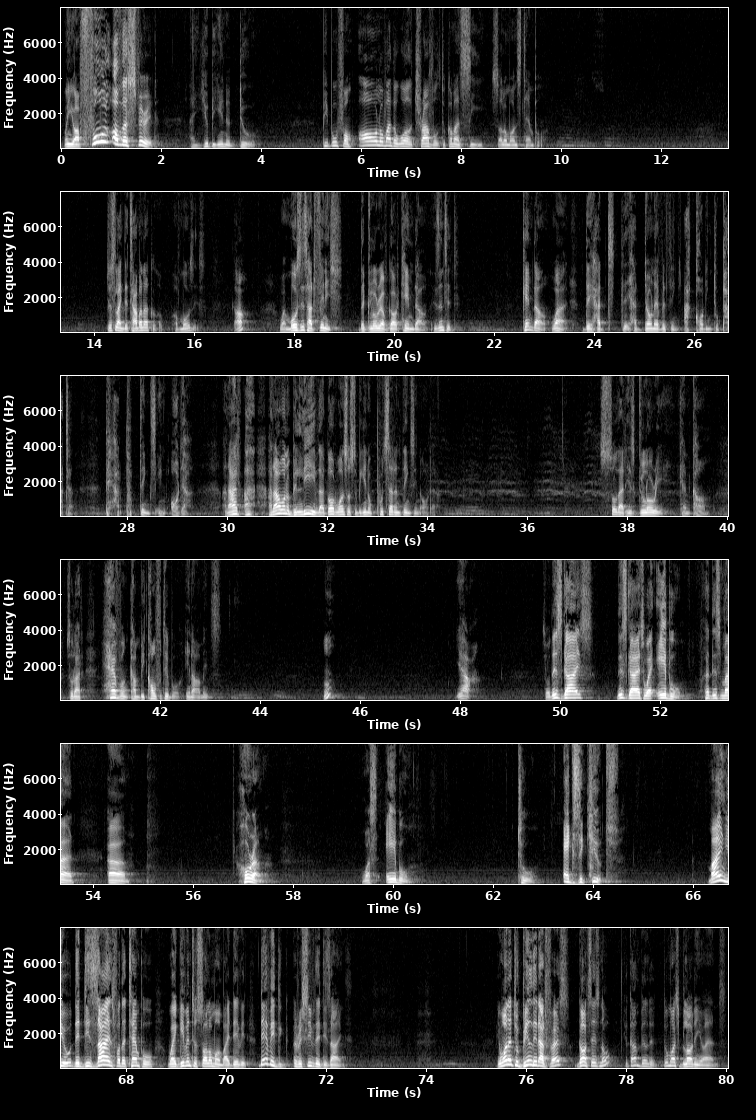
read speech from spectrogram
When you are full of the Spirit and you begin to do, people from all over the world travel to come and see Solomon's temple. Just like the tabernacle of Moses. Huh? When Moses had finished, the glory of God came down, isn't it? came down. Why? They had, they had done everything according to pattern. They had put things in order. And, I've, I, and I want to believe that God wants us to begin to put certain things in order so that His glory can come, so that heaven can be comfortable in our midst. Hmm? Yeah. So these guys, these guys were able this man, um, Huram, was able to execute Mind you, the designs for the temple were given to Solomon by David. David received the designs. He wanted to build it at first. God says, No, you can't build it. Too much blood in your hands.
